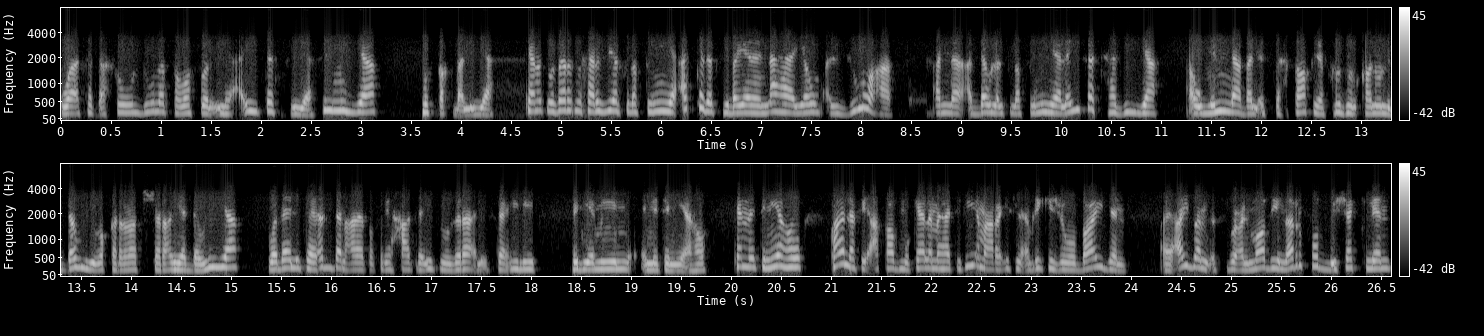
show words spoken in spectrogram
وستحول دون التوصل إلى أي تسوية سلمية مستقبلية. كانت وزارة الخارجية الفلسطينية أكدت في بيان لها يوم الجمعة أن الدولة الفلسطينية ليست هدية أو منا بل استحقاق يفرضه القانون الدولي وقرارات الشرعية الدولية وذلك ردا على تصريحات رئيس الوزراء الإسرائيلي بنيامين نتنياهو. كان نتنياهو قال في أعقاب مكالمة هاتفية مع الرئيس الأمريكي جو بايدن أيضا الأسبوع الماضي نرفض بشكل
